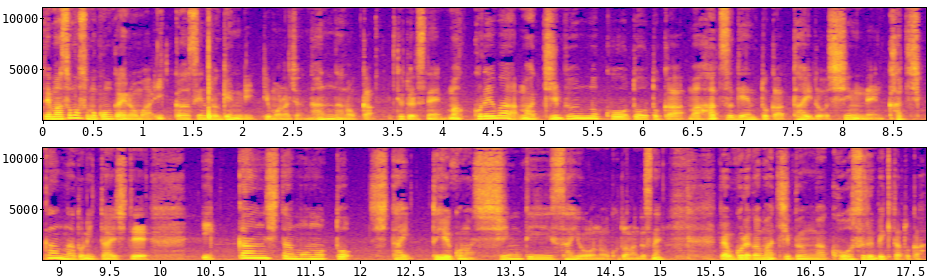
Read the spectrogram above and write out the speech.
で、まあ、そもそも今回の、まあ、一過性の原理っていうものはじゃあ何なのかっていうとですね、まあ、これは、まあ、自分の行動とか、まあ、発言とか態度、信念、価値観などに対して、一貫したものとしたいっていうこの心理作用のことなんですね。でもこれがまあ自分がこうするべきだとか、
